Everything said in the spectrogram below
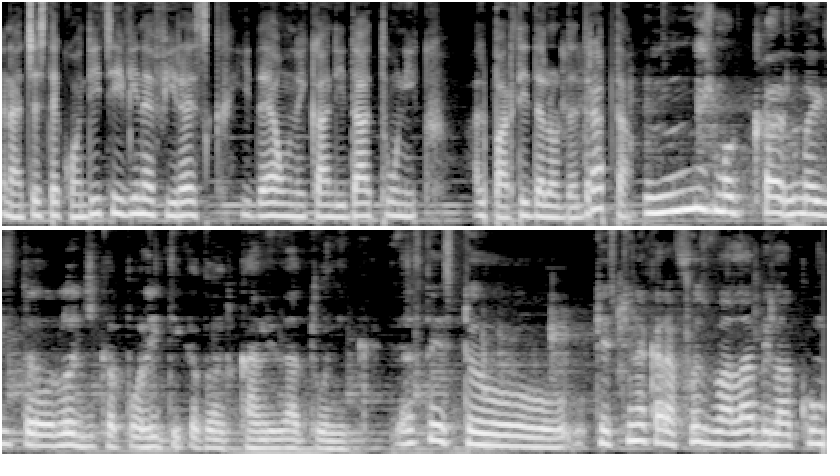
În aceste condiții vine firesc ideea unui candidat unic al partidelor de dreapta? Nici măcar nu mai există o logică politică pentru candidat unic. Asta este o chestiune care a fost valabilă acum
